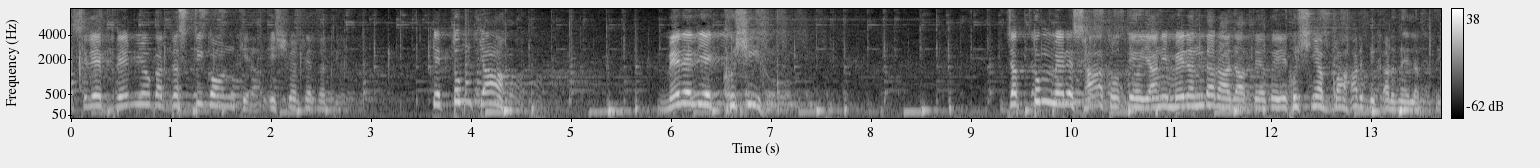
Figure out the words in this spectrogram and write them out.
इसलिए प्रेमियों का दृष्टिकोण क्या ईश्वर के प्रति कि तुम क्या हो? मेरे लिए खुशी हो। जब तुम मेरे साथ होते हो, यानी मेरे अंदर आ जाते हो तो ये खुशियाँ बाहर बिखरने लगती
